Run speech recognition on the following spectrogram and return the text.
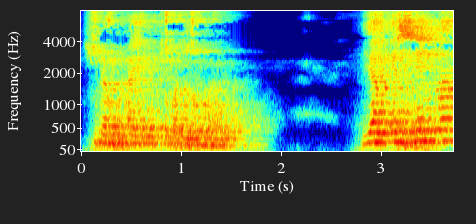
sudah mulai mencoba-coba. Yang SMA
